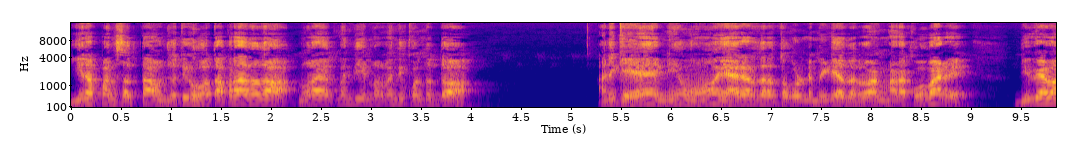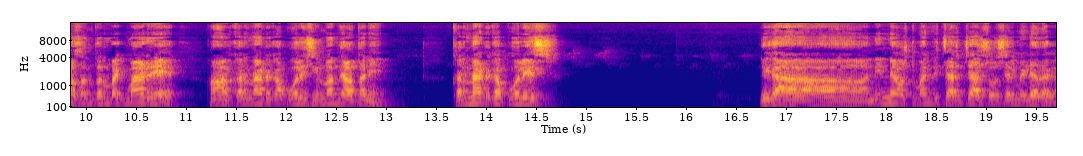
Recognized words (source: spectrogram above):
ಈರಪ್ಪನ್ ಸತ್ತ ಅವನ ಜೊತೆಗೆ ಹೋತ ಅಪರಾಧದ ನೂರೈವತ್ತು ಮಂದಿ, ಇನ್ನೂರು ಮಂದಿ ಕೊಂದದ್ದು. ಅದಕ್ಕೆ ನೀವು ಯಾರ್ಯಾರ್ದಾರ ತಗೊಂಡು ಮೀಡಿಯಾದರು ಹಂಗೆ ಮಾಡಕ್ ಹೋಗ್ಬ್ಯಾಡ್ರಿ. ದಿವ್ಯ ವಸಂತನ ಬಗ್ಗೆ ಮಾಡ್ರಿ. ಹಾ, ಕರ್ನಾಟಕ ಪೊಲೀಸ್ ಇನ್ನೊಂದು ಹೇಳ್ತಾನೆ. ಕರ್ನಾಟಕ ಪೊಲೀಸ್. ಈಗ ನಿನ್ನೆ ಅಷ್ಟು ಮಂದಿ ಚರ್ಚೆ ಸೋಷಿಯಲ್ ಮೀಡಿಯಾದಾಗ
